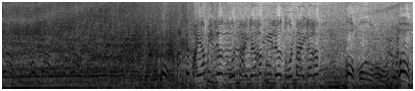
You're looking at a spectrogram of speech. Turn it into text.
เอาเอาเดียวโอ้โหตัดกันไปครับมีเรือสวนมาอีกแล้วครับมีเรือสวนมาอีกแล้วครับ โอ้โหโอ้โห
